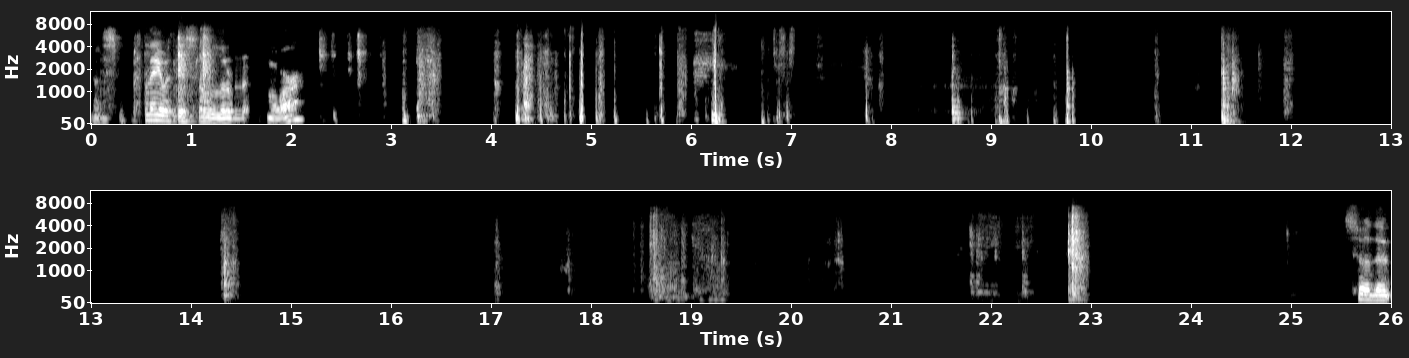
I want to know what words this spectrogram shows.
Let's play with this a little bit more. So the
